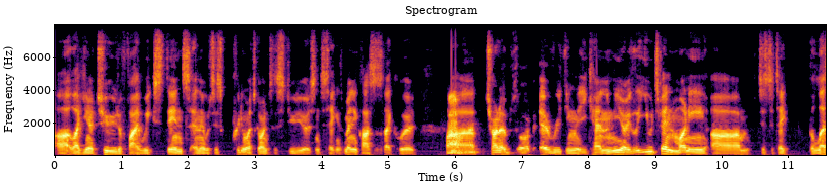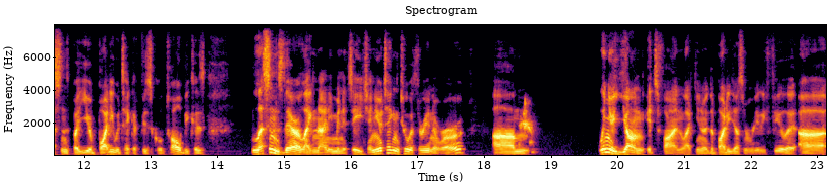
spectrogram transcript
uh, like you know two to five week stints, and it was just pretty much going to the studios and taking as many classes as I could. Uh, trying to absorb everything that you can. And you know, you would spend money um, just to take the lessons, but your body would take a physical toll because lessons there are like 90 minutes each, and you're taking two or three in a row. Um, when you're young, it's fine. Like you know, the body doesn't really feel it. Uh,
